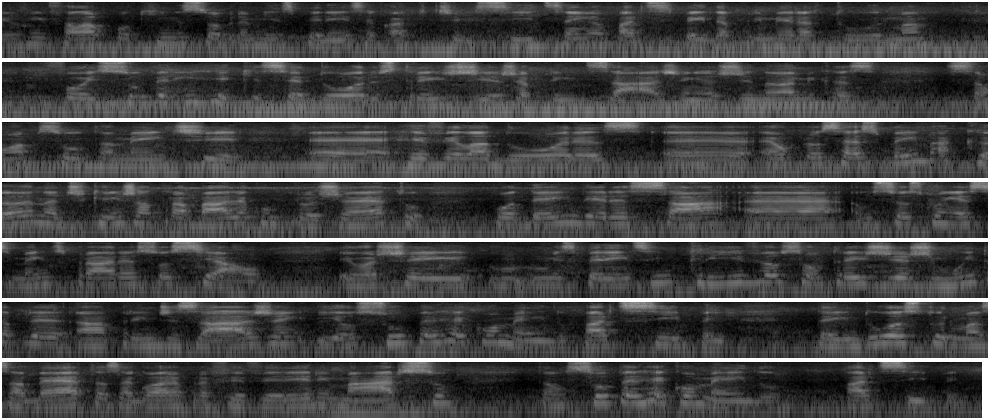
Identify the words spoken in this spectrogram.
eu vim falar um pouquinho sobre a minha experiência com a Active Citizen. Eu participei da primeira turma, foi super enriquecedor os três dias de aprendizagem. As dinâmicas são absolutamente é, reveladoras. É, é, um processo bem bacana de quem já trabalha com o projeto poder endereçar é, os seus conhecimentos para a área social. Eu achei uma experiência incrível, são três dias de muita aprendizagem e eu super recomendo. Participem. Tem duas turmas abertas agora para fevereiro e março, então super recomendo. Participem.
